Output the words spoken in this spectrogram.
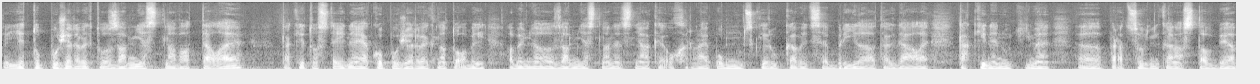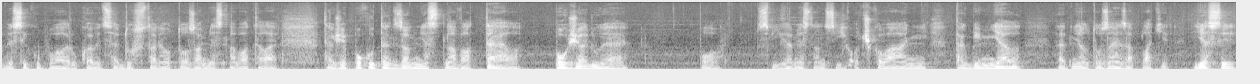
je to požadavek toho zaměstnavatele, tak je to stejné jako požadavek na to, aby, aby měl zaměstnanec nějaké ochranné pomůcky, rukavice, brýle a tak dále. Taky nenutíme e, pracovníka na stavbě, aby si kupoval rukavice, dostane od toho zaměstnavatele. Takže pokud ten zaměstnavatel požaduje po svých zaměstnancích očkování, tak by měl, měl to za ně zaplatit. Jestli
